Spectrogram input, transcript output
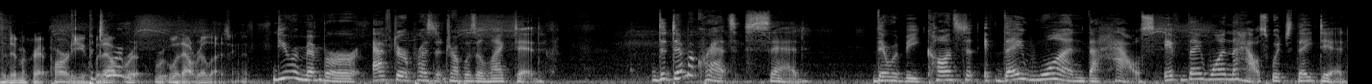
the Democrat Party But without re- without realizing it. Do you remember after President Trump was elected, the Democrats said there would be constant if they won the House, if they won the House, which they did,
